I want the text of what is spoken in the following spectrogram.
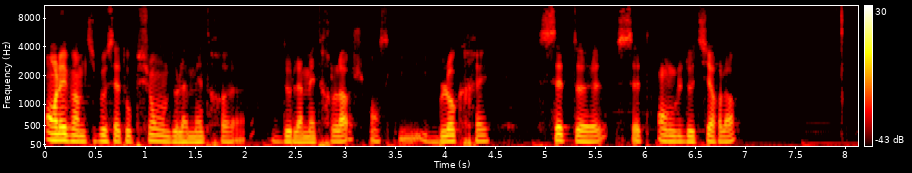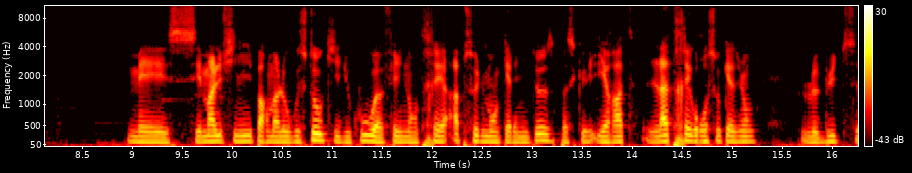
enlève un petit peu cette option de la mettre, euh, de la mettre là. Je pense qu'il bloquerait euh, cet angle de tir là. Mais c'est mal fini par Malo Gusto qui du coup a fait une entrée absolument calamiteuse parce qu'il rate la très grosse occasion, le but,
